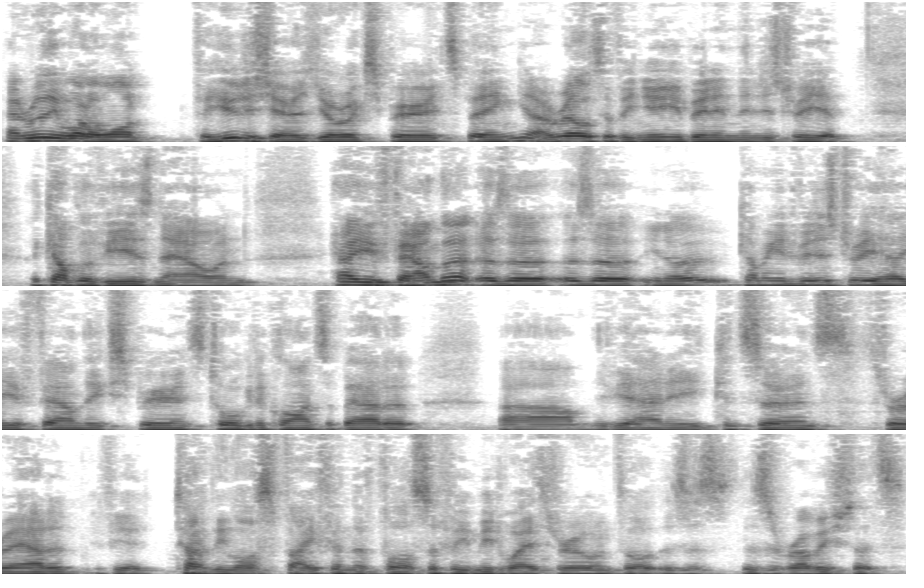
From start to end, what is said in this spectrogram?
and really what I want for you to share is your experience being, you know, relatively new. You've been in the industry a, a couple of years now, and how you found that as a as a you know coming into industry, how you found the experience, talking to clients about it. Um, if you had any concerns throughout it, if you totally lost faith in the philosophy midway through and thought this is this is rubbish, let's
